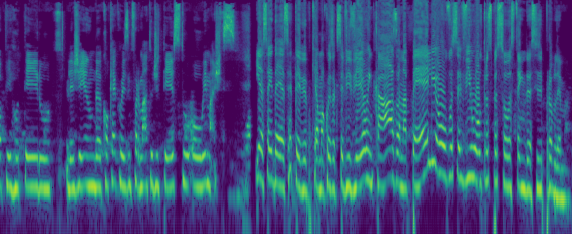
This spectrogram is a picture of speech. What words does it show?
copy, roteiro, legenda, qualquer coisa em formato de texto ou imagens. E essa ideia você teve porque é uma coisa que você viveu em casa, na pele, ou você viu outras pessoas tendo esse problema?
